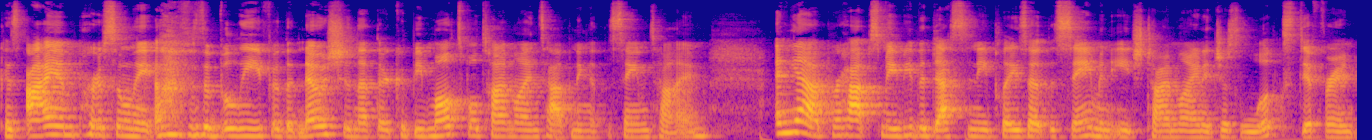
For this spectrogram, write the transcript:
because I am personally of the belief or the notion that there could be multiple timelines happening at the same time. And yeah, perhaps maybe the destiny plays out the same in each timeline, it just looks different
